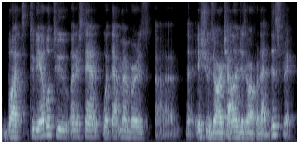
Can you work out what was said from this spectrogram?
But to be able to understand what that member's uh, issues are, challenges are for that district,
